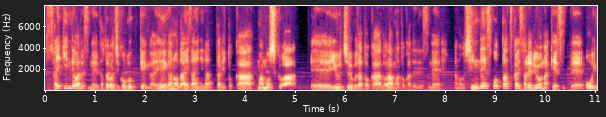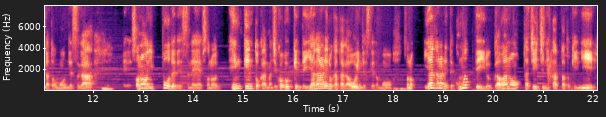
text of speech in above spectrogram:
最近ではですね、例えば事故物件が映画の題材になったりとか、まあ、もしくは、えー YouTube だとかドラマとかでですね、あの、心霊スポット扱いされるようなケースって多いかと思うんですが、うん。えーその一方でですね、その偏見とか、まあ、自己物件で嫌がられる方が多いんですけども、その嫌がられて困っている側の立ち位置に立った時に、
